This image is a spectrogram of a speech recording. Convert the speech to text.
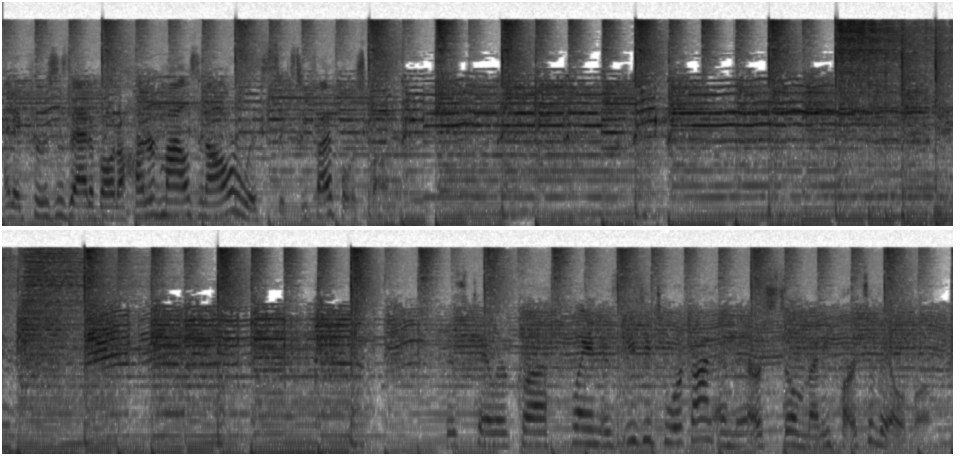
and it cruises at about 100 miles an hour with 65 horsepower. This Taylorcraft plane is easy to work on and there are still many parts available.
